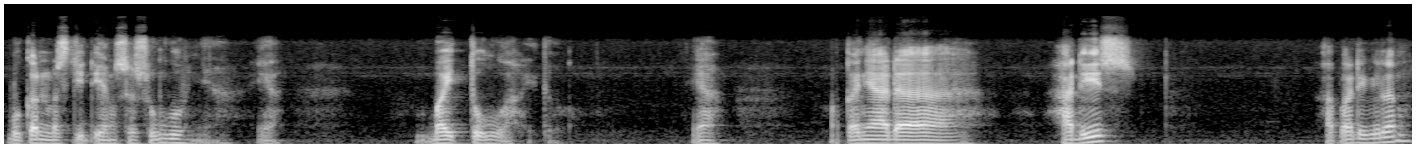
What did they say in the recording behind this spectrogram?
Bukan masjid yang sesungguhnya, ya. Baitullah itu. Ya. Makanya ada hadis apa dibilang?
